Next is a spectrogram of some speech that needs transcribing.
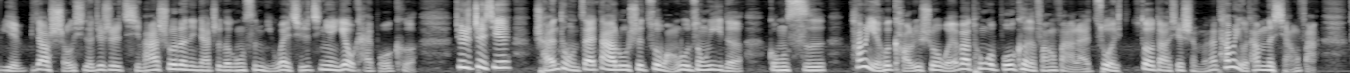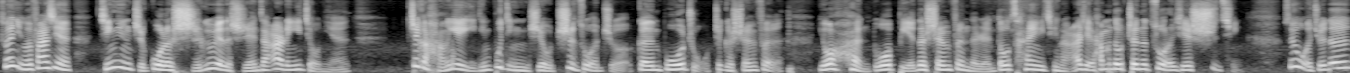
也比较熟悉的，就是奇葩说的那家制作公司米味，其实今年也有开播客。就是这些传统在大陆是做网络综艺的公司，他们也会考虑说，我要不要通过播客的方法来做做到一些什么？那他们有他们的想法，所以你会发现，仅仅只过了十个月的时间，在二零一九年，这个行业已经不仅仅只有制作者跟播主这个身份，有很多别的身份的人都参与进来，而且他们都真的做了一些事情，所以我觉得。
